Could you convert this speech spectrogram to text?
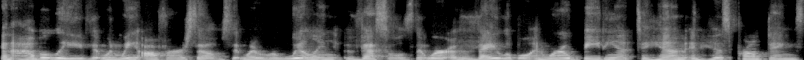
And I believe that when we offer ourselves, that we're willing vessels, that we're available and we're obedient to Him and His promptings,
